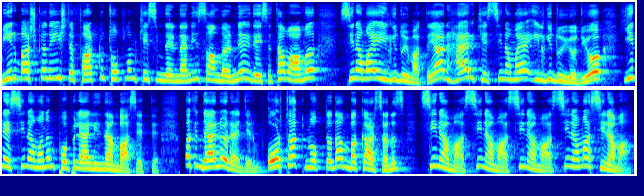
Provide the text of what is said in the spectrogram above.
Bir başka deyişle farklı toplum kesimlerinden insanların neredeyse tamamı sinemaya ilgi duymakta. Yani herkes sinemaya ilgi duyuyor diyor. Yine sinemanın popülerliğinden bahsetti. Bakın değerli öğrencilerim ortak noktadan bakarsanız sinema, sinema, sinema, sinema, sinema.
